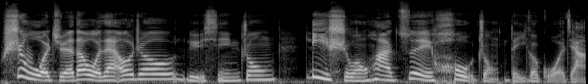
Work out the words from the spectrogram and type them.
是我觉得我在欧洲旅行中历史文化最厚重的一个国家，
